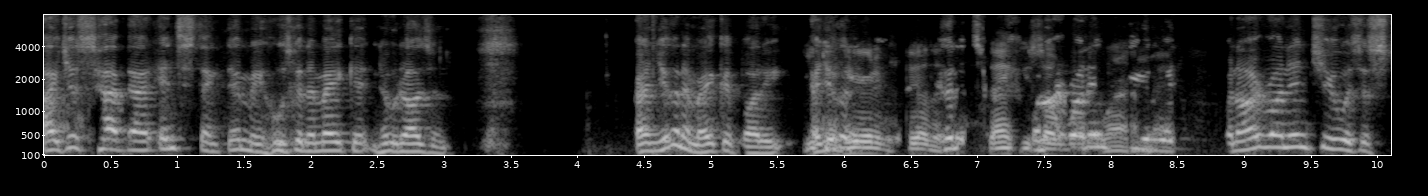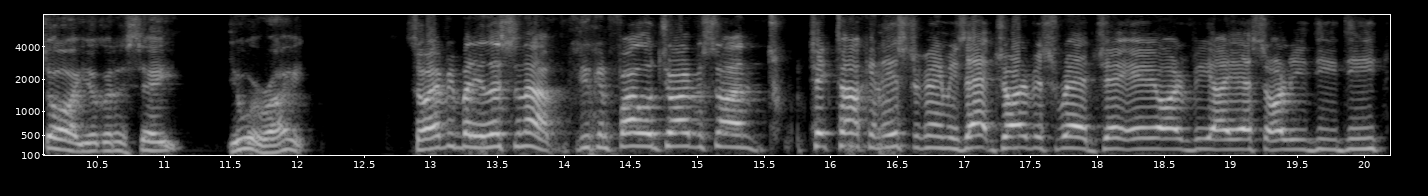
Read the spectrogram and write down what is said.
I just have that instinct in me: who's going to make it and who doesn't. And you're going to make it, buddy. You and you're can gonna, hear it and feel it. gonna- Thank you when so I much, run into you, man. when I run into you as a star, you're going to say you were right. So everybody, listen up. You can follow Jarvis on t- TikTok and Instagram. He's at Jarvis Redd, J A R V I S R E D D.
